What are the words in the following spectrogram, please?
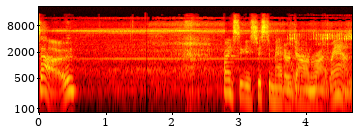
So, basically it's just a matter of going right round.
